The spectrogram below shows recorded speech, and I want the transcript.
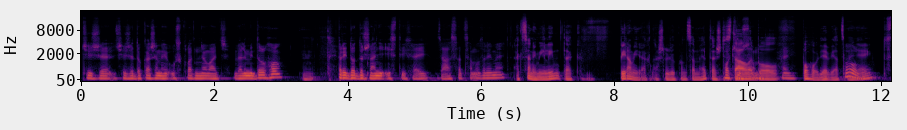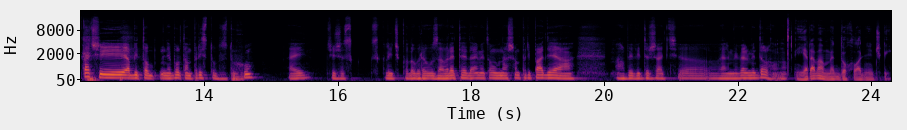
Čiže, čiže dokážeme ju uskladňovať veľmi dlho Mm. Pri dodržaní istých hej, zásad samozrejme. Ak sa nemýlim, tak v pyramídach našli dokonca met, ešte Počul stále som, bol hej. v pohode viac bol. menej. Stačí, aby to nebol tam prístup vzduchu, hej, čiže sklíčko dobre uzavreté, dajme tomu v našom prípade a mal by vydržať uh, veľmi, veľmi dlho. No. Ja dávam med do chladničky.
